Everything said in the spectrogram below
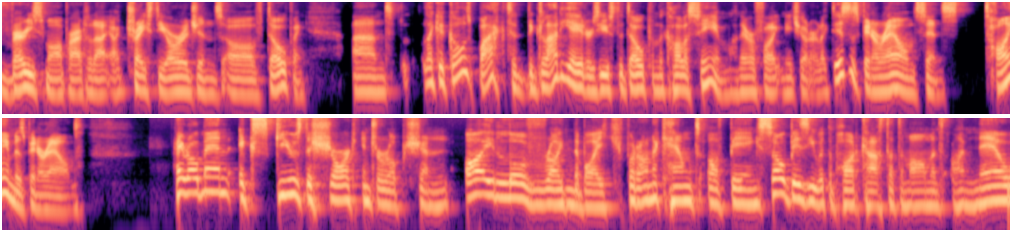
very small part of that, I traced the origins of doping. And like it goes back to the gladiators used to dope in the Colosseum when they were fighting each other. Like this has been around since time has been around. Hey, Roadman, excuse the short interruption. I love riding the bike, but on account of being so busy with the podcast at the moment, I'm now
